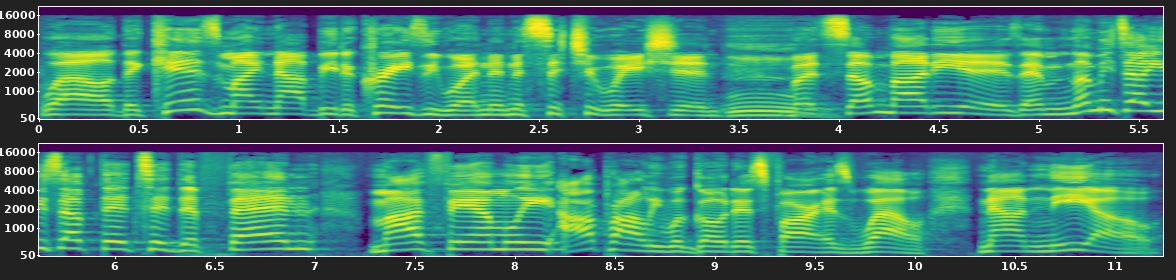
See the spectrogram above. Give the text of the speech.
Well, the kids might not be the crazy one in the situation, Mm. but somebody is. And let me tell you something to defend my family, I probably would go this far as well. Now, Ne-Yo,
